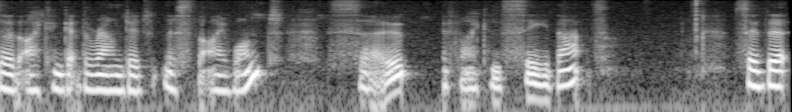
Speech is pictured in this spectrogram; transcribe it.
so that I can get the roundedness that I want. So if I can see that, so the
